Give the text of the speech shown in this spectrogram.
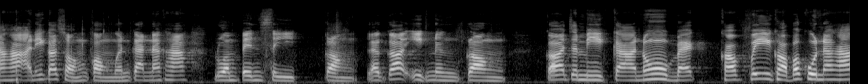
นะคะ อันนี้ก็สองกล่องเหมือนกันนะคะ รวมเป็นสี่กล่อง แล้วก็อีกหนึ่งกล่อง ก็จะมีกาโน่แบล็คคอฟฟี่ขอบพระคุณนะคะ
